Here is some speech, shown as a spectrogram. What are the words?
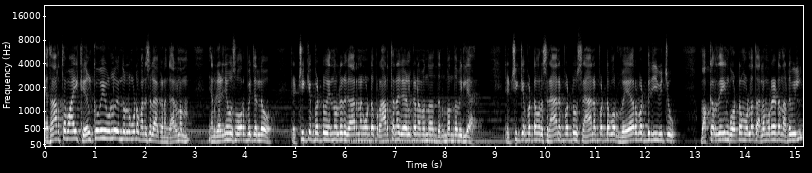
യഥാർത്ഥമായി കേൾക്കുകയുള്ളൂ എന്നുള്ളതും കൂടെ മനസ്സിലാക്കണം. കാരണം ഞാൻ കഴിഞ്ഞ ദിവസം ഓർപ്പിച്ചല്ലോ രക്ഷിക്കപ്പെട്ടു എന്നുള്ളൊരു കാരണം കൊണ്ട് പ്രാർത്ഥന കേൾക്കണമെന്ന് നിർബന്ധമില്ല. രക്ഷിക്കപ്പെട്ടവർ സ്നാനപ്പെട്ടു സ്നാനപ്പെട്ടവർ വേർപെട്ട് ജീവിച്ചു. വക്രതയും കോട്ടവുമുള്ള തലമുറയുടെ നടുവിൽ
